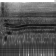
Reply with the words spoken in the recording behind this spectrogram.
die.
